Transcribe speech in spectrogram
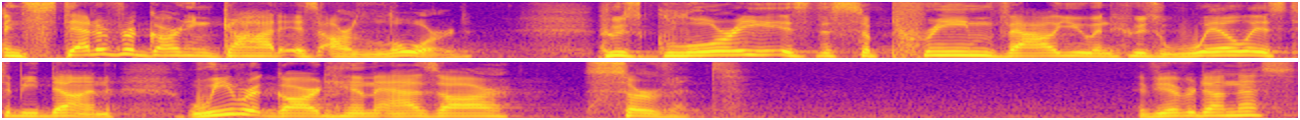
Instead of regarding God as our Lord, whose glory is the supreme value and whose will is to be done, we regard him as our servant. Have you ever done this?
